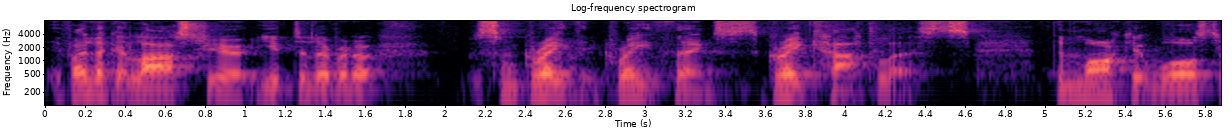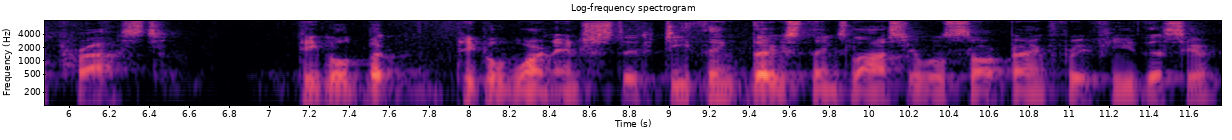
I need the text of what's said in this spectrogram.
if I look at last year, you've delivered a, some great great things, great catalysts. The market was depressed people, but people weren't interested. Do you think those things last year will start bearing fruit for you this year?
